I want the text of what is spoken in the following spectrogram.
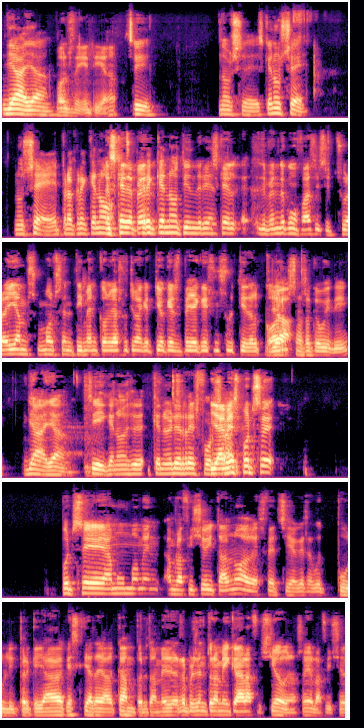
Ja, ja, Vols dir, tia? sí. No ho sé, és que no ho sé. No ho sé, eh, però crec que no. És que depèn- Crec que no tindria... És que depèn de com ho facis. Si et surt amb molt sentiment, com li va sortir amb aquest tio que es veia que es sortia del cor, Ja. saps el que vull dir? Ja, ja. Sí, que no, és- que no era res I forçat. a més pot ser potser en un moment amb l'afició i tal no ho hagués fet si hi hagués hagut públic perquè ja hagués criat allà al camp però també representa una mica l'afició no sé, l'afició.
